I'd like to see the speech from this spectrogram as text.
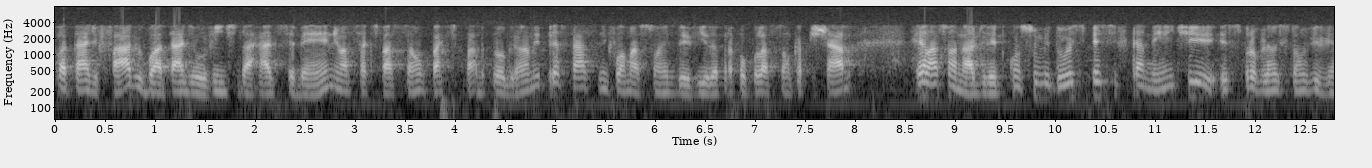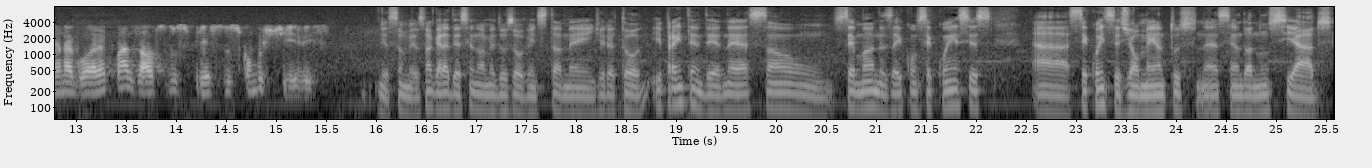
Boa tarde, Fábio. Boa tarde, ouvintes da Rádio CBN. Uma satisfação participar do programa e prestar essas informações devidas para a população capixaba relacionado ao direito do consumidor, especificamente esses problemas que estão vivendo agora com as altas dos preços dos combustíveis. Isso mesmo, agradeço em nome dos ouvintes também, diretor. E para entender, né, são semanas aí, consequências, ah, sequências de aumentos né, sendo anunciados.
